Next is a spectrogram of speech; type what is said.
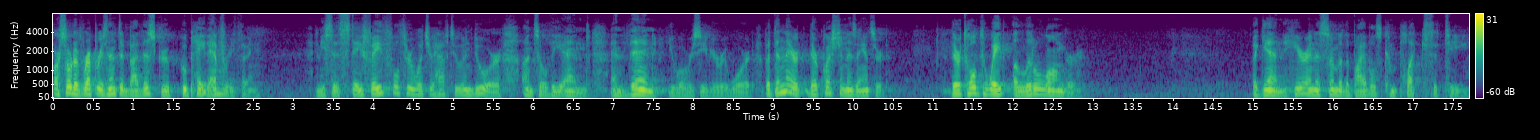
are sort of represented by this group who paid everything. And he says, Stay faithful through what you have to endure until the end, and then you will receive your reward. But then their, their question is answered. They're told to wait a little longer. Again, herein is some of the Bible's complexity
